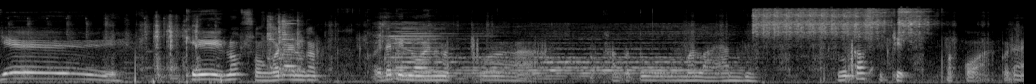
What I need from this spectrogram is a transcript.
เย้โอเครอบสองก็ได้แล้วครับขอให้ได้เป็นร้อยนะครับเพราะว่าผ่านประตูมาหลายอันอยู่หรือเก้าสิบเจ็ดมากกว่าก็ได้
